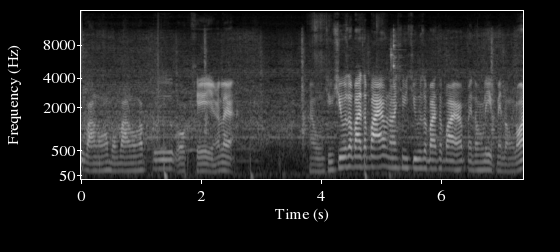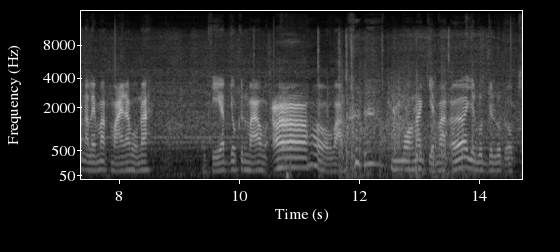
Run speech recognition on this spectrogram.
บวางลงครับผมวางลงครับปึ๊บโอเคอย่างนั้นแหละ ครับผมชิวๆสบายๆครับนะชิวๆสบายๆครับไม่ต้องรีบไม่ต้องร้อนอะไรมากมายนะผมนะโอเคครับยกขึ้นมาอ้าววางมองน่าเกลียดมากเอออย่าหลุดอย่าหลุดโอเค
